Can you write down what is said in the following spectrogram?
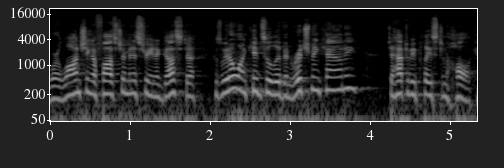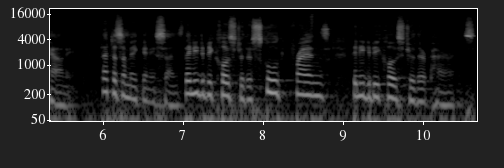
We're launching a foster ministry in Augusta because we don't want kids who live in Richmond County to have to be placed in Hall County. That doesn't make any sense. They need to be close to their school friends, they need to be close to their parents.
